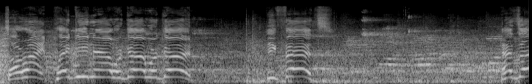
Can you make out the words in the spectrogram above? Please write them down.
It's all right, play D now, we're good, we're good. Defense. Heads up.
